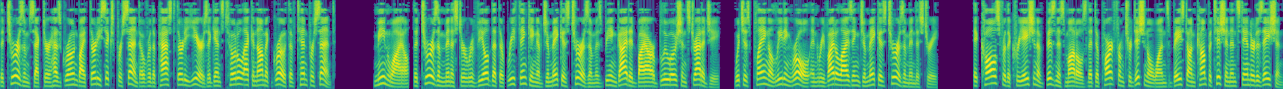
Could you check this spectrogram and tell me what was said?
the tourism sector has grown by 36% over the past 30 years against total economic growth of 10%. Meanwhile, the tourism minister revealed that the rethinking of Jamaica's tourism is being guided by our Blue Ocean strategy, which is playing a leading role in revitalizing Jamaica's tourism industry. It calls for the creation of business models that depart from traditional ones based on competition and standardization.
